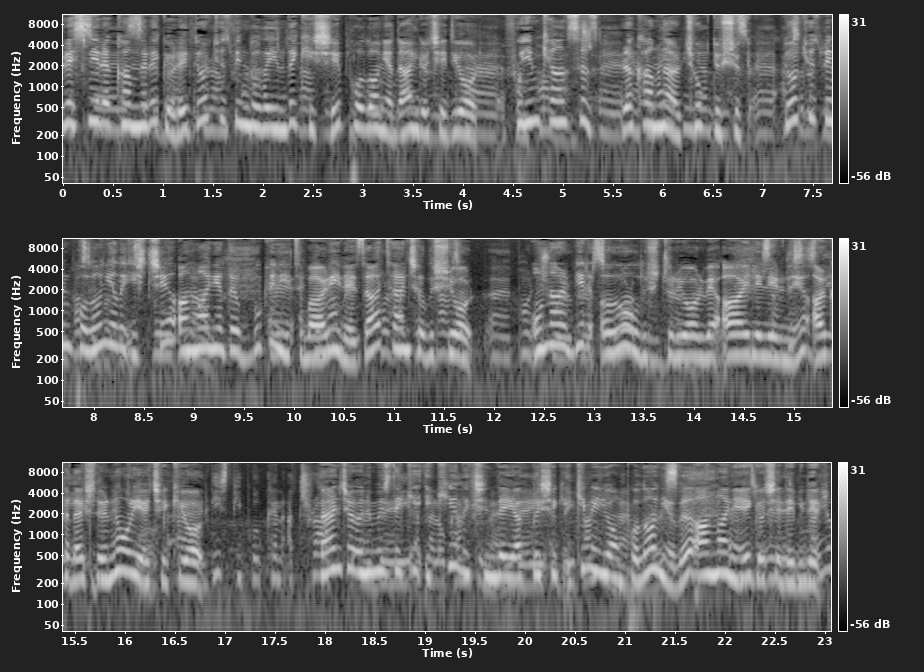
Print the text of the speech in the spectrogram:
Resmi rakamlara göre 400 bin dolayında kişi Polonya'dan göç ediyor. Bu imkansız. Rakamlar çok düşük. 400 bin Polonyalı işçi Almanya'da bugün itibariyle zaten çalışıyor. Onlar bir ağı oluşturuyor ve ailelerini, arkadaşlarını oraya çekiyor. Bence önümüzdeki iki yıl içinde yaklaşık 2 milyon Polonyalı Almanya'ya göç edebilir.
